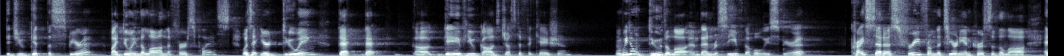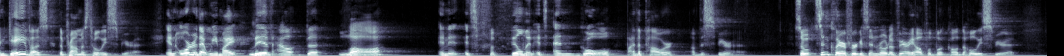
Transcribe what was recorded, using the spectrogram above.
did you get the Spirit by doing the law in the first place? Was it your doing that, that uh, gave you God's justification? And we don't do the law and then receive the Holy Spirit. Christ set us free from the tyranny and curse of the law and gave us the promised Holy Spirit in order that we might live out the law and its fulfillment, its end goal, by the power of the Spirit. So, Sinclair Ferguson wrote a very helpful book called The Holy Spirit.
